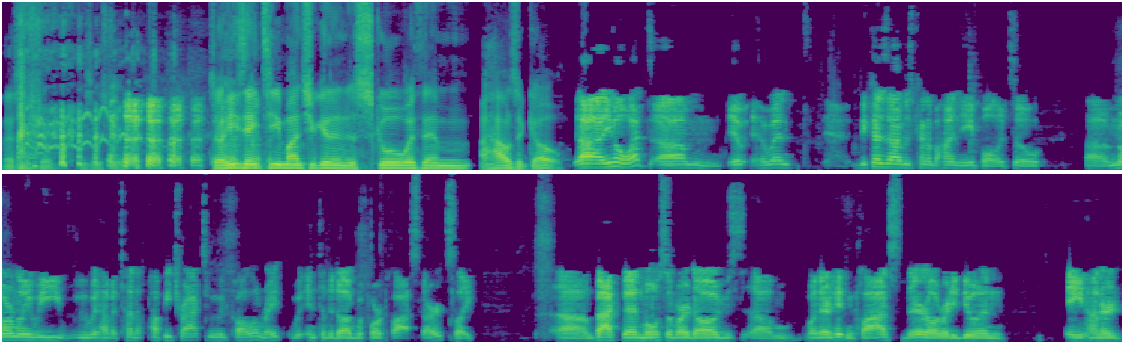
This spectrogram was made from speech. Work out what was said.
this is true. This is true. so he's 18 months. You get into school with him. How's it go? Uh, you know what? Um, it, it, went because I was kind of behind the eight ball. So, uh, normally we we would have a ton of puppy tracks. We would call them right into the dog before class starts. Like um, back then, most of our dogs um, when they're hitting class, they're already doing 800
